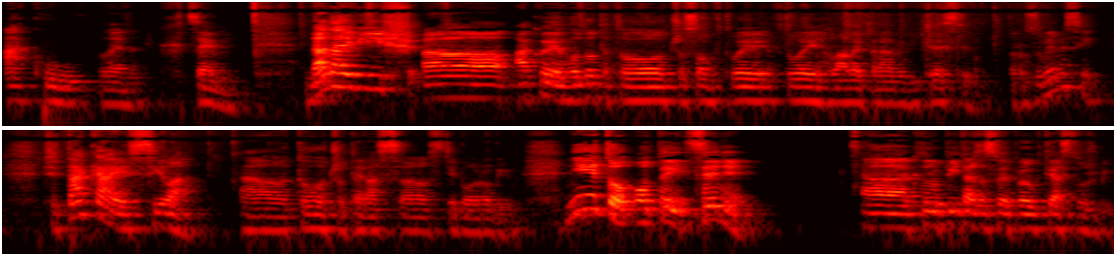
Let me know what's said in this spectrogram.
akú len chcem. Na najvýš, ako je hodnota toho, čo som v tvojej, v tvojej hlave práve vykreslil. Rozumieme si? Čiže taká je sila toho, čo teraz s tebou robím. Nie je to o tej cene, ktorú pýtaš za svoje produkty a služby,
